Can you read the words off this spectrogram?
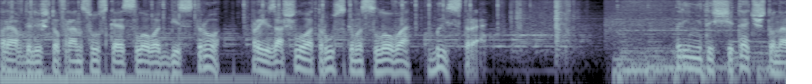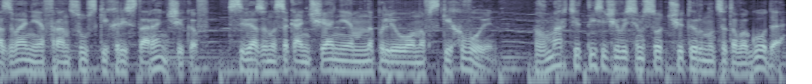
Правда ли, что французское слово «бистро» произошло от русского слова «быстро»? Принято считать, что название французских ресторанчиков связано с окончанием наполеоновских войн. В марте 1814 года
